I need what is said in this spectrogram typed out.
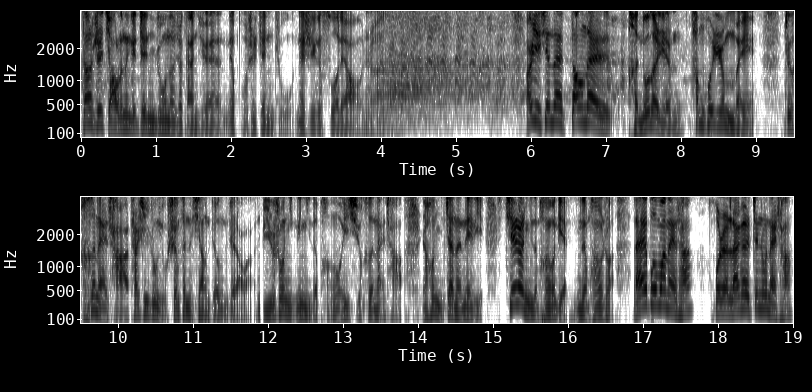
当时嚼了那个珍珠呢，就感觉那不是珍珠，那是一个塑料，是吧？而且现在当代很多的人，他们会认为这个喝奶茶它是一种有身份的象征，你知道吧？比如说你跟你的朋友一起喝奶茶，然后你站在那里，先让你的朋友点，你的朋友说来波霸奶茶或者来个珍珠奶茶，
